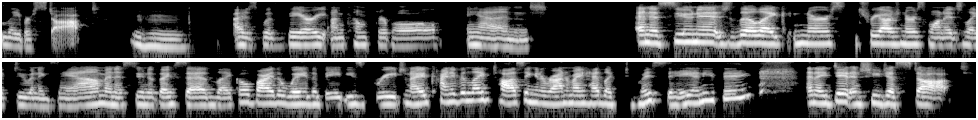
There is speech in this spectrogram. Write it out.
labor stopped. Mm-hmm. I just was very uncomfortable, and and as soon as the like nurse triage nurse wanted to like do an exam and as soon as i said like oh by the way the baby's breech and i had kind of been like tossing it around in my head like do i say anything? And i did and she just stopped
